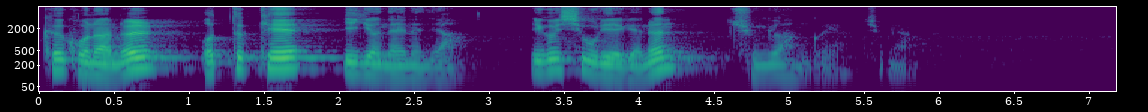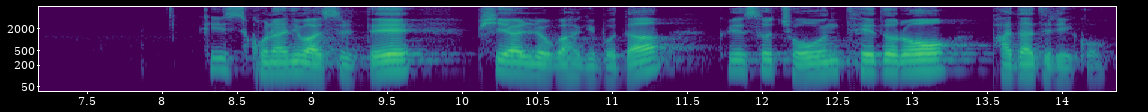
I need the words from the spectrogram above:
그 고난을 어떻게 이겨내느냐. 이것이 우리에게는 중요한 거예요. 중요한. 그래서 고난이 왔을 때 피하려고 하기보다 그래서 좋은 태도로 받아들이고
